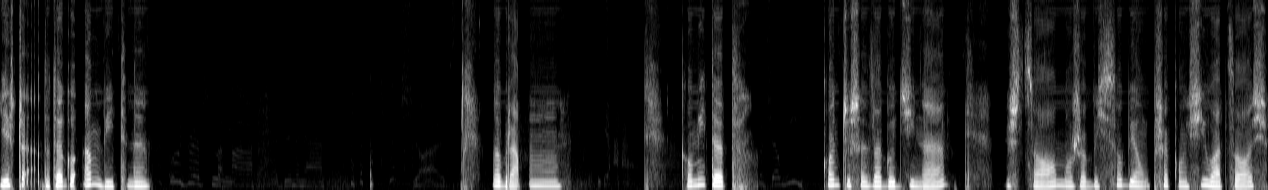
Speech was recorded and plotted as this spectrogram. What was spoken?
Jeszcze do tego ambitny. Dobra. Mm. Komitet kończy się za godzinę. Wiesz co, może byś sobie przekąsiła coś.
